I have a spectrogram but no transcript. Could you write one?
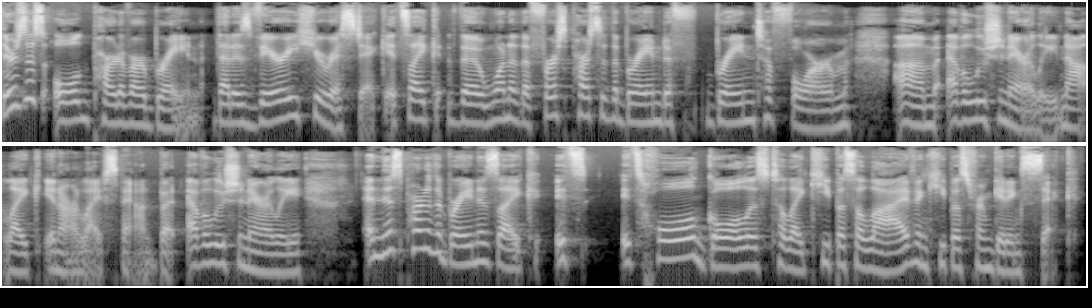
there's this old part of our brain that is very heuristic. It's like the one of the first parts of the brain to brain to form um, evolutionarily, not like in our lifespan, but evolutionarily. And this part of the brain is like it's its whole goal is to like keep us alive and keep us from getting sick.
